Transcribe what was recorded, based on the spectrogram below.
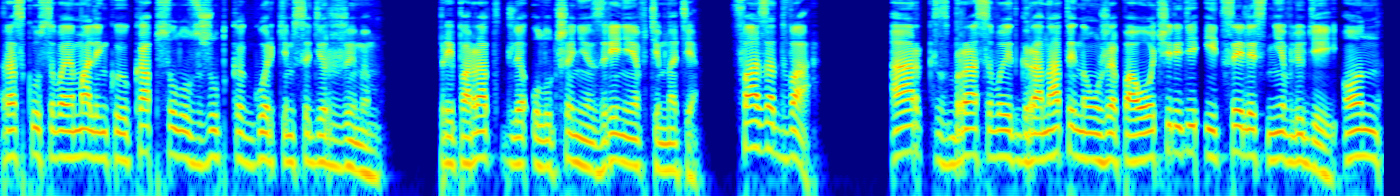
раскусывая маленькую капсулу с жутко горьким содержимым. Препарат для улучшения зрения в темноте. Фаза 2. Арк сбрасывает гранаты, но уже по очереди и целясь не в людей. Он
